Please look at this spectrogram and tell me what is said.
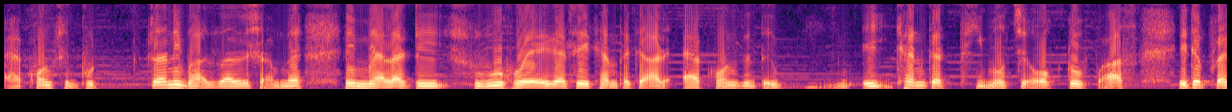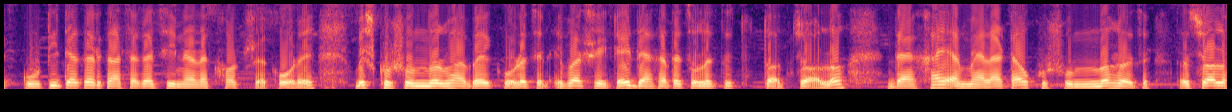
এখন সে ভুটানি বাজারের সামনে এই মেলাটি শুরু হয়ে গেছে এখান থেকে। আর এখন কিন্তু এই- এইখানকার থিম হচ্ছে অক্টোপাস এটা প্রায় কোটি টাকার কাছাকাছি এনারা খরচা করে, বেশ খুব সুন্দরভাবে করেছেন। এবার সেটাই দেখাতে চলেছে। তো চলো দেখায় আর মেলাটাও খুব সুন্দর হয়েছে। তো চলো।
